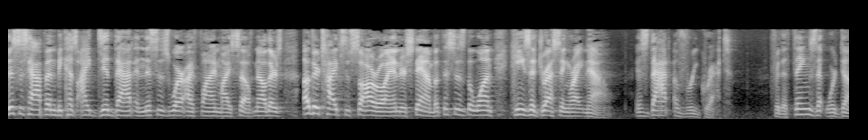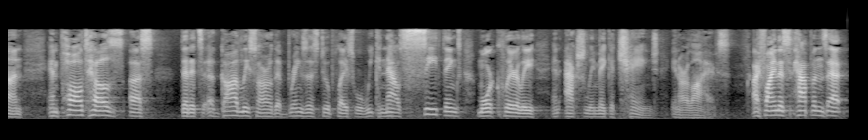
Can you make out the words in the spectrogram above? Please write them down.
This has happened because I did that, and this is where I find myself. Now, there's other types of sorrow I understand, but this is the one he's addressing right now, is that of regret for the things that were done. And Paul tells us that it's a godly sorrow that brings us to a place where we can now see things more clearly and actually make a change in our lives. I find this happens at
